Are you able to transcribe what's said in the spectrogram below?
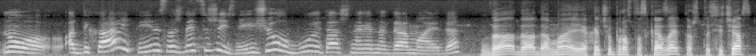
но отдыхает и наслаждается жизнью, еще будет аж, наверное, до мая, да? Да, да, да, Майя, я хочу просто сказать то, что сейчас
